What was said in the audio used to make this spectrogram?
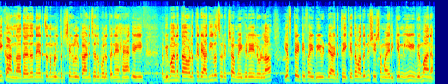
ഈ കാണുന്ന അതായത് നേരത്തെ നമ്മൾ ദൃശ്യങ്ങളിൽ കാണിച്ചതുപോലെ തന്നെ ഈ വിമാനത്താവളത്തിന്റെ അതീവ സുരക്ഷാ മേഖലയിലുള്ള എഫ് തേർട്ടി ഫൈവ് ബിയുടെ അടുത്തേക്ക് എത്തും. അതിനുശേഷമായിരിക്കും ഈ വിമാനം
